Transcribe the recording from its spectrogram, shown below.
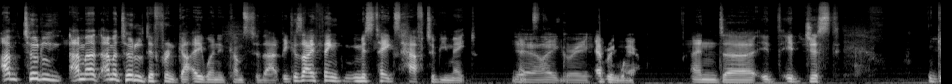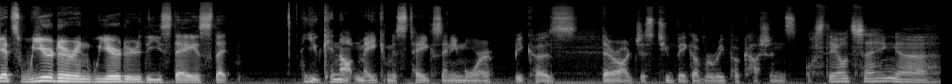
I'm totally I'm a I'm a total different guy when it comes to that because I think mistakes have to be made. Yeah That's- i agree. everywhere, and uh, it it just gets weirder and weirder these days that you cannot make mistakes anymore because there are just too big of a repercussions. what's the old saying? Uh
